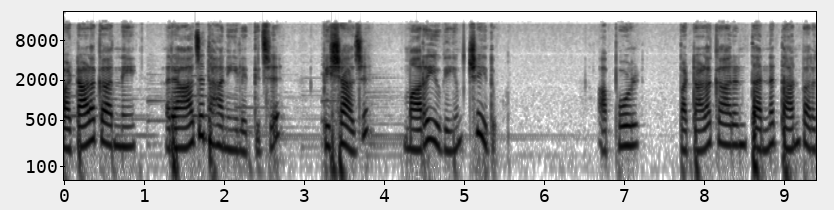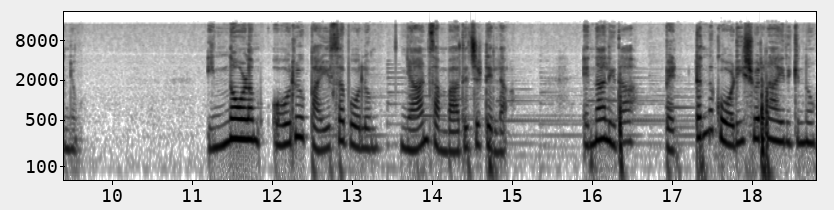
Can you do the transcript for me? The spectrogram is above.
പട്ടാളക്കാരനെ രാജധാനിയിലെത്തിച്ച് പിശാജ് മറയുകയും ചെയ്തു. അപ്പോൾ പട്ടാളക്കാരൻ തന്നെ താൻ പറഞ്ഞു ഇന്നോളം ഒരു പൈസ പോലും ഞാൻ സമ്പാദിച്ചിട്ടില്ല. എന്നാൽ ഇതാ പെട്ടെന്ന് കോടീശ്വരനായിരിക്കുന്നു.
